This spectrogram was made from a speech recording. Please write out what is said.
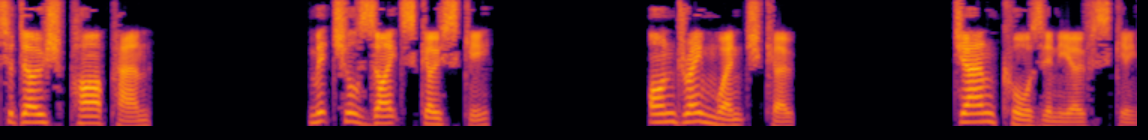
Tadeusz Parpan Mitchell Zaitskowski Andrzej Mleczko Jan Korzyniowski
